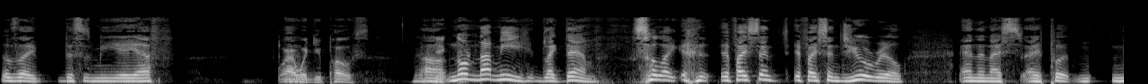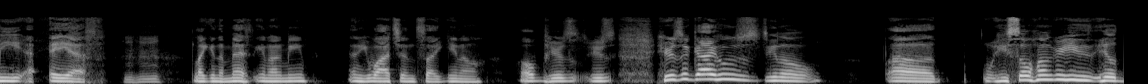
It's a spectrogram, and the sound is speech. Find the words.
It was like, this is me AF. Why would you post? Uh, no, not me, like them. So like, if I send, if I send you a reel and then I, s- I put m- me AF, like in the mess, you know what I mean? And you watch and it's like, you know, oh, here's, here's, here's a guy who's, you know, uh, he's so hungry, he, he'll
